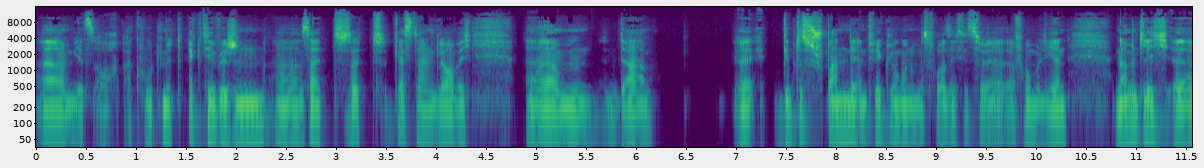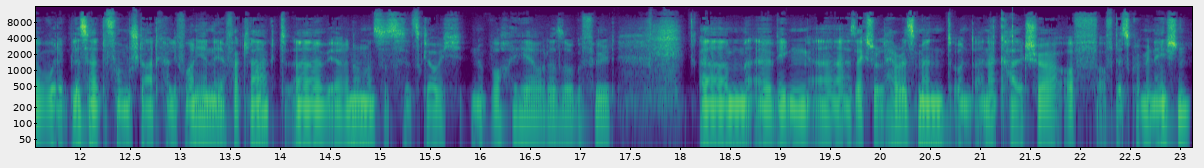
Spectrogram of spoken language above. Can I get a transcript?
Ähm, jetzt auch akut mit Activision äh, seit, seit gestern, glaube ich. Ähm, da äh, gibt es spannende Entwicklungen, um es vorsichtig zu äh, formulieren. Namentlich äh, wurde Blizzard vom Staat Kalifornien eher verklagt. Äh, wir erinnern uns, das ist jetzt, glaube ich, eine Woche her oder so gefühlt, ähm, äh, wegen äh, Sexual Harassment und einer Culture of, of Discrimination.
